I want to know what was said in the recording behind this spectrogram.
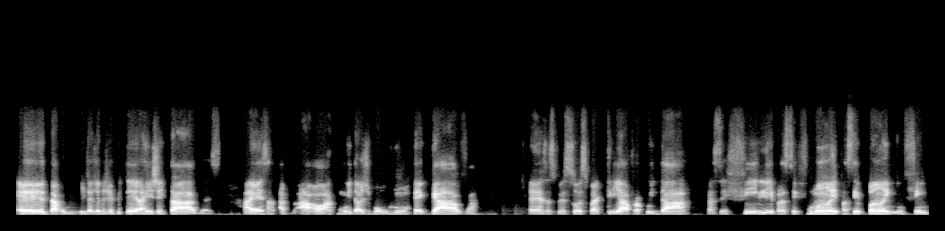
é, da comunidade LGBT eram rejeitadas. Aí essa, a, a, a comunidade Ballroom pegava essas pessoas para criar, para cuidar, para ser filha, para ser mãe, para ser pai, enfim.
